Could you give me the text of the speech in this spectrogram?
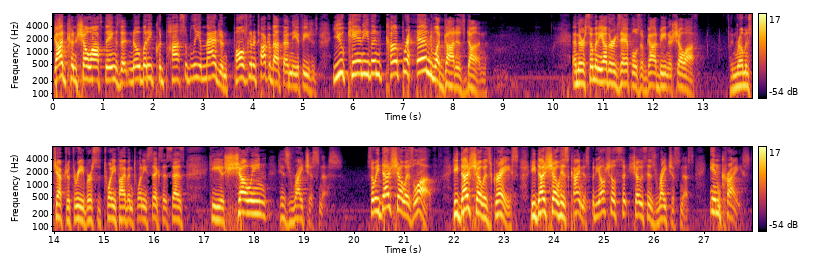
God can show off things that nobody could possibly imagine. Paul's going to talk about that in the Ephesians. You can't even comprehend what God has done. And there are so many other examples of God being a show off. In Romans chapter 3, verses 25 and 26, it says, He is showing His righteousness. So He does show His love. He does show His grace. He does show His kindness, but He also shows His righteousness in Christ.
